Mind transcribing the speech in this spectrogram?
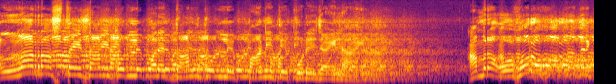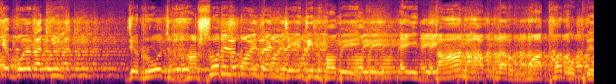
আল্লাহর রাস্তায় দান করলে পরে দান করলে পানিতে পড়ে যায় না। আমরা অহরহ আপনাদেরকে বলে রাখি যে রোজ হাসরের ময়দান যেই দিন হবে, এই দান আপনার মাথার উপরে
